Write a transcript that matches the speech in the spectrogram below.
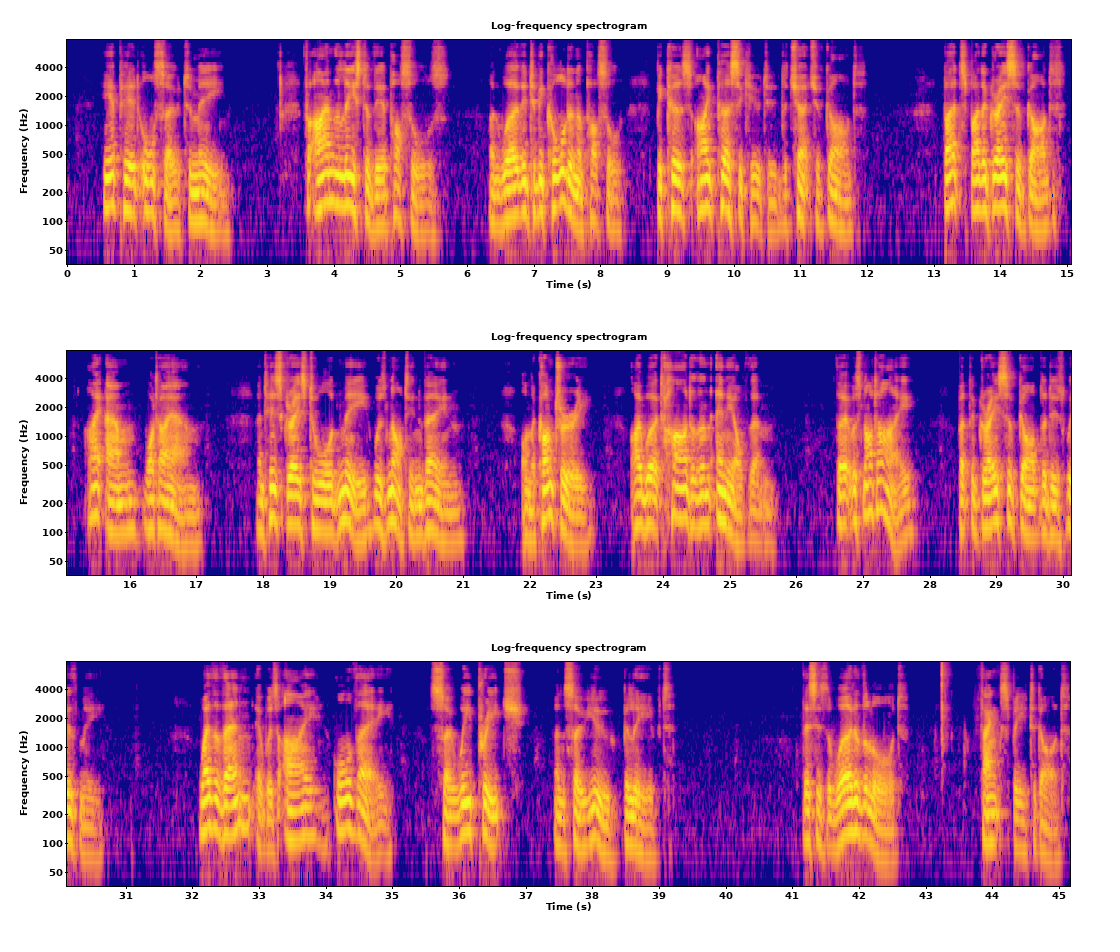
he appeared also to me. For I am the least of the apostles, unworthy to be called an apostle, because I persecuted the church of God. But by the grace of God, I am what I am, and his grace toward me was not in vain. On the contrary, I worked harder than any of them, though it was not I, but the grace of God that is with me. Whether then it was I or they, so we preach, and so you believed. This is the word of the Lord. Thanks be to God.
